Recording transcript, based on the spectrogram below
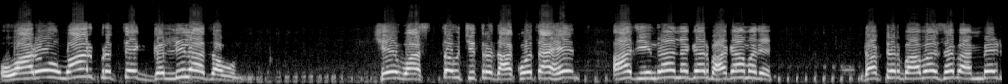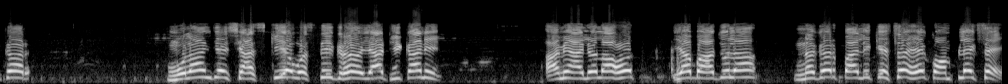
वारंवार प्रत्येक गल्लीला जाऊन हे वास्तव चित्र दाखवत आहे. आज इंदिरानगर भागामध्ये डॉक्टर बाबासाहेब आंबेडकर मुलांचे शासकीय वसतिगृह या ठिकाणी आम्ही आलेलो आहोत. या बाजूला नगरपालिकेचं हे कॉम्प्लेक्स आहे.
